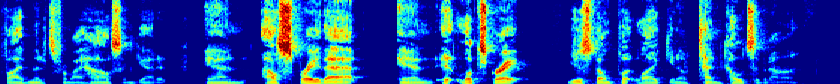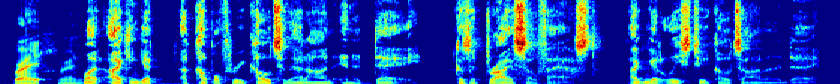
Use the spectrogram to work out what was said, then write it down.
five minutes from my house and get it. And I'll spray that and it looks great. You just don't put like, you know, 10 coats of it on. Right, right. But I can get a couple, three coats of that on in a day because it dries so fast. I can get at least two coats on in a day.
